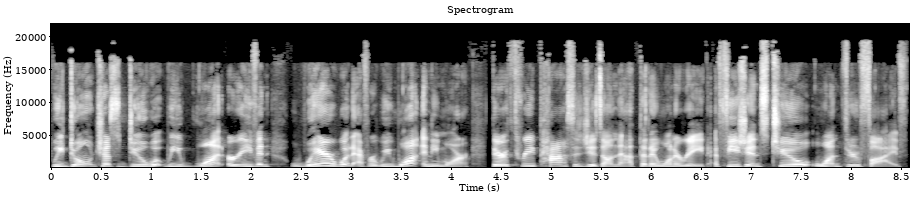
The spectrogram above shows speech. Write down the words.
We don't just do what we want or even wear whatever we want anymore. There are three passages on that that I want to read Ephesians 2 1 through 5.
